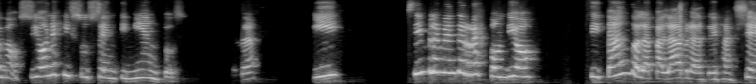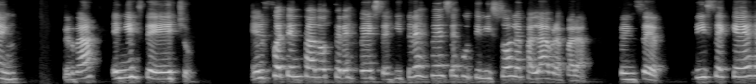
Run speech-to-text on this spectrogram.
emociones y sus sentimientos, ¿verdad? Y simplemente respondió citando la palabra de Hashem, ¿verdad? En este hecho. Él fue tentado tres veces y tres veces utilizó la palabra para vencer. Dice que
